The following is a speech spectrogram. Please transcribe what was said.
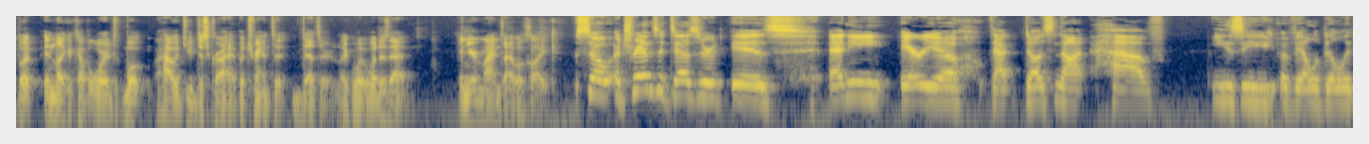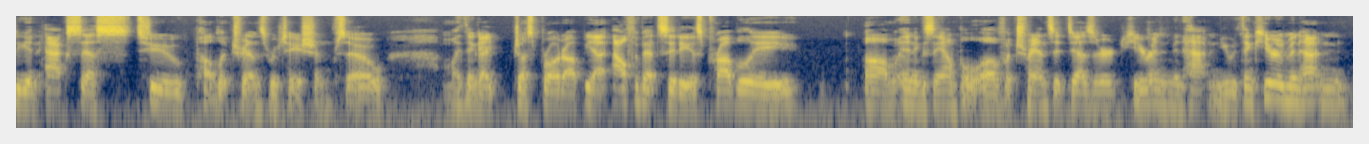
But in like a couple words, what how would you describe a transit desert? Like, what what does that in your mind's eye look like? So, a transit desert is any area that does not have easy availability and access to public transportation. So, I think I just brought up, yeah, Alphabet City is probably um, an example of a transit desert here in Manhattan. You would think here in Manhattan,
